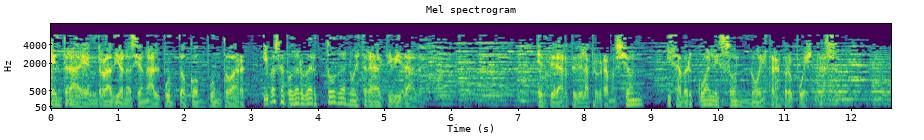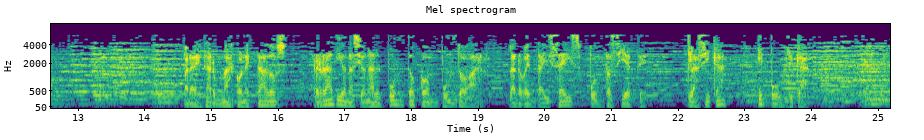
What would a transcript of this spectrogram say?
Entra en radionacional.com.ar y vas a poder ver toda nuestra actividad. Enterarte de la programación y saber cuáles son nuestras propuestas. Para estar más conectados, radionacional.com.ar, la 96.7, clásica y pública.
